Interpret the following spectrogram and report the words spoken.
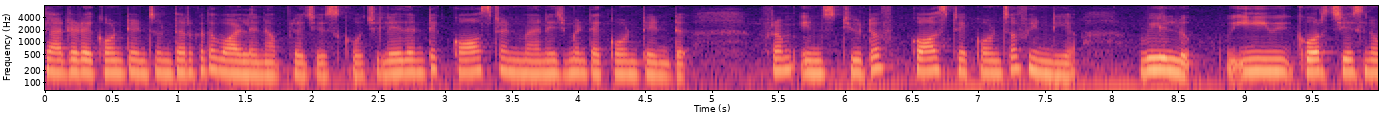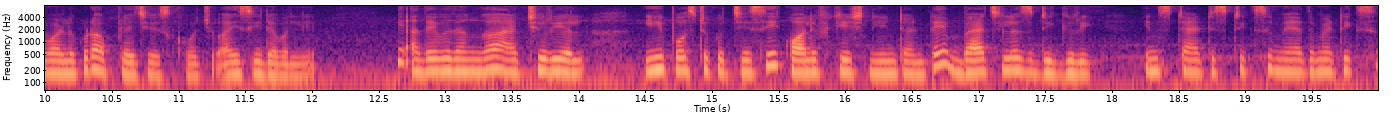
చార్టెడ్ అకౌంటెంట్స్ ఉంటారు కదా వాళ్ళైనా అప్లై చేసుకోవచ్చు. లేదంటే cost and management accountant from institute of cost accounts of India. వీళ్ళు ఈ కోర్స్ చేసిన వాళ్ళు కూడా అప్లై చేసుకోవచ్చు ఐసీడబ్ల్యూ అదేవిధంగా యాక్చురియల్ ఈ పోస్ట్కి వచ్చేసి క్వాలిఫికేషన్ ఏంటంటే bachelor's degree in statistics mathematics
